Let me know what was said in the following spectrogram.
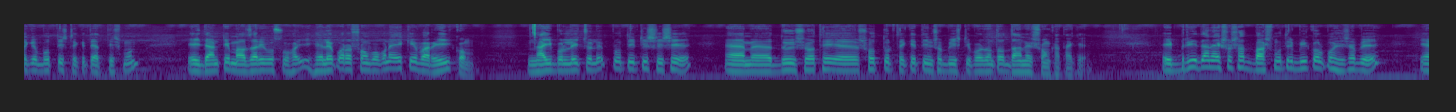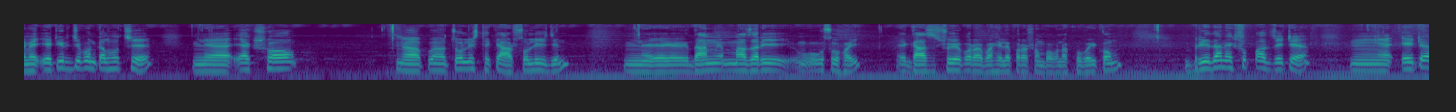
থেকে বত্রিশ থেকে তেত্রিশ মন। এই দানটি মাঝারি উঁচু হয় হেলে পড়ার সম্ভাবনা একেবারেই কম। নাই বললেই চলে, প্রতিটি শেষে দুইশো থেকে সত্তর থেকে তিনশো বিশটি পর্যন্ত দানের সংখ্যা থাকে। এই ব্রিদান একশো সাত বাসমতির বিকল্প হিসাবে এটির জীবনকাল হচ্ছে একশো চল্লিশ থেকে আটচল্লিশ দিন। ধান মাঝারি উঁচু হয় গাছ শুয়ে পড়ার বা হেলে পড়ার সম্ভাবনা খুবই কম। ব্রিদান একশো পাঁচ যেটা এইটা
